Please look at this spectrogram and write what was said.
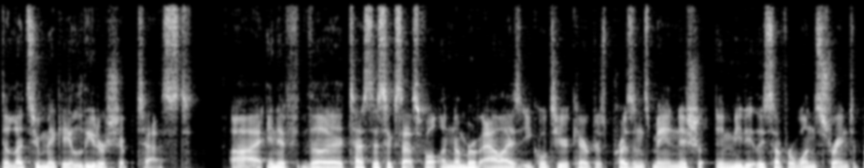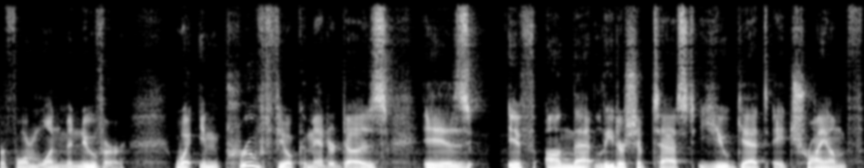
that lets you make a leadership test. Uh, and if the test is successful, a number of allies equal to your character's presence may initial- immediately suffer one strain to perform one maneuver. What Improved Field Commander does is if on that leadership test you get a triumph,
